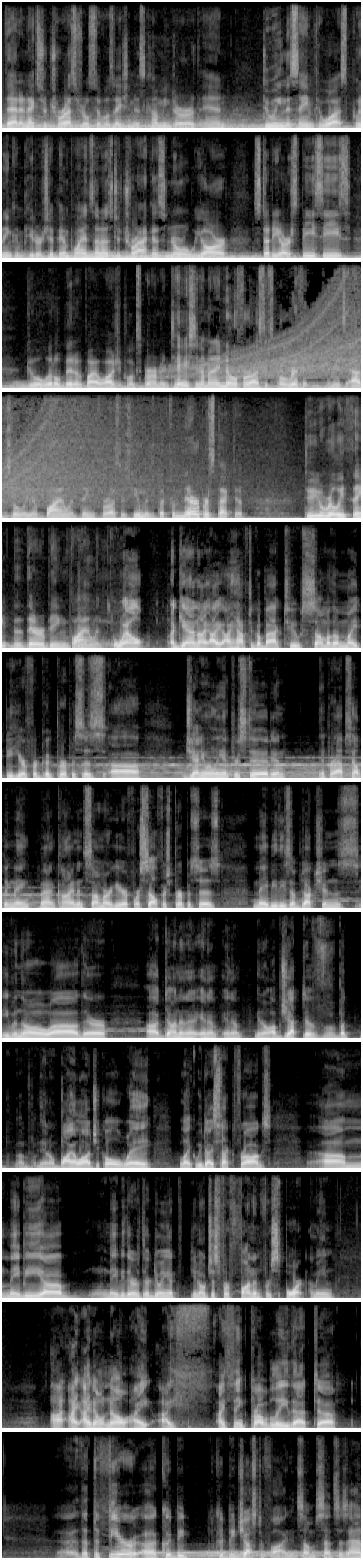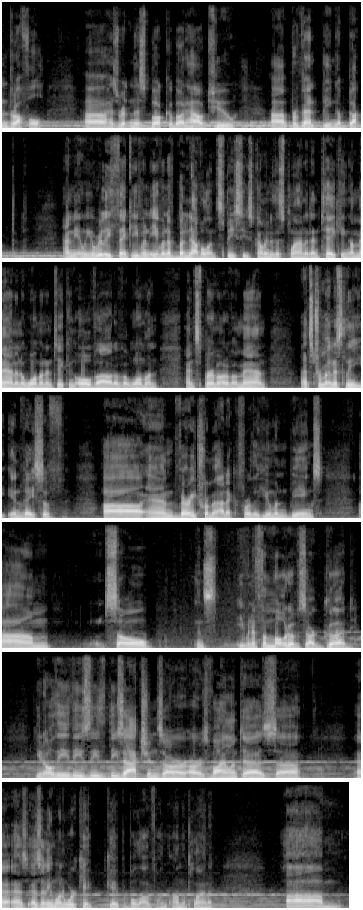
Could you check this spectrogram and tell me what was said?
that an extraterrestrial civilization is coming to Earth and doing the same to us, putting computer chip implants on us to track us, know where we are, study our species, do a little bit of biological experimentation. I mean, I know for us it's horrific. I mean, it's absolutely a violent thing for us as humans. But from their perspective, do you really think that they're being violent? Well, again, I, I have to go back to some of them might be here for good purposes, uh, genuinely interested in and perhaps helping man- mankind, and some are here for selfish purposes. Maybe these abductions, even though uh, they're uh, done in a, in a, in a you know objective but uh, you know biological way, like we dissect frogs. Um, maybe uh, maybe they're they're doing it, you know, just for fun and for sport. I mean, I, I, don't know. I I I think probably that uh, uh, that the fear uh, could be could be justified in some senses. Ann Druffel uh, has written this book about how to uh, prevent being abducted. And we really think, even, even if benevolent species coming to this planet and taking a man and a woman and taking ova out of a woman and sperm out of a man, that's tremendously invasive uh, and very traumatic for the human beings. Um, so, even if the motives are good, you know, the, these, these, these actions are, are as violent as, uh, as, as anyone we're cap capable of on, on the planet. Um,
